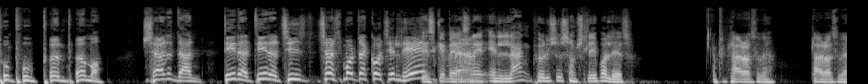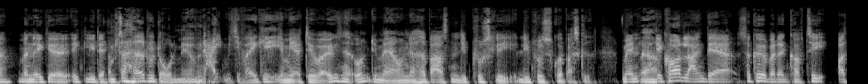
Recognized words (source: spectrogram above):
på på på på pøm pømmer, så er det da, det er da, det er da tid, så må da gå til lægen. Det skal være Ja. sådan en, en lang pølse, som slipper lidt. Det plejer det også at være. Plejer det også at være, men ikke, øh, ikke lige det. Jamen, så havde du dårlig mave. Nej, men det var ikke, jamen, jeg, det var ikke sådan ondt i maven. Jeg havde bare sådan lige pludselig, lige pludselig skulle jeg bare skide. Men Ja. det korte lange, det er, så køber jeg den kop te, og,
